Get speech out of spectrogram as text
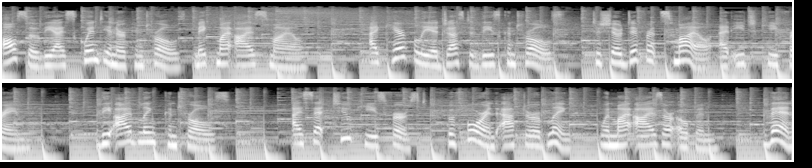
Also the eye squint inner controls make my eyes smile. I carefully adjusted these controls to show different smile at each keyframe. The eye blink controls. I set two keys first, before and after a blink, when my eyes are open. Then,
